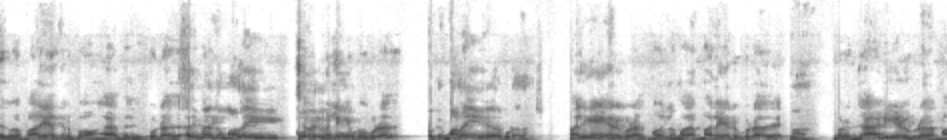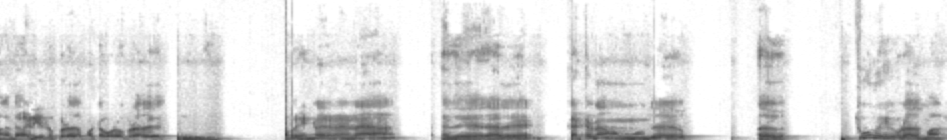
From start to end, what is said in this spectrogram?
இது பாத யாத்திரை போவாங்க. அது கூடாது. அதே மாதிரி அந்த மலை கோயில் போகக்கூடாது. ஓகே மலையும் ஏறக்கூடாது. மலையே ஏறக்கூடாது. முதல்ல மலை மலை ஏறக்கூடாது. அப்புறம் தாடி ஏறக்கூடாது தாடி ஏறக்கூடாது மொட்டை போடக்கூடாது. அப்புறம் இன்னொரு என்னன்னா அது அதாவது கட்டடம் வந்து தூண் வைக்கக்கூடாதும்பாங்க.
